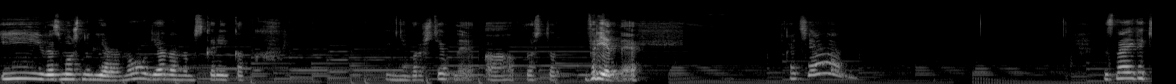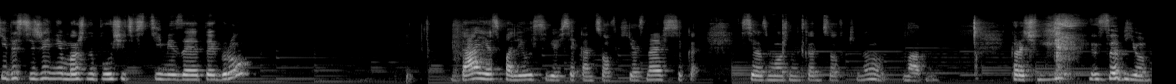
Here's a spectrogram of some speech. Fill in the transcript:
И, возможно, Ульяна. Но Ульяна нам скорее как не враждебная, а просто вредная. Хотя Зная, какие достижения можно получить в стиме за эту игру, да, я спалила себе все концовки. Я знаю все, все возможные концовки. Ну, ладно. Короче, забьем.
